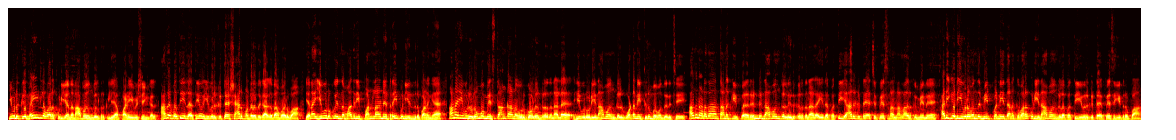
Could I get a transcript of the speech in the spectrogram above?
இவனுக்கு மைண்ட்ல வரக்கூடிய அந்த ஞாபகங்கள் இருக்கு இல்லையா? பழைய விஷயங்கள். அதை பத்தி எல்லாத்தையும் இவர்கிட்ட ஷேர் பண்றதுக்காக தான் வருவான். ஏன்னா இவருக்கும் இந்த மாதிரி பண்ணலான்னு ட்ரை பண்ணி இருந்திருப்பானுங்க. ஆனா இவரு ரொம்பவுமே ஸ்ட்ராங்கான ஒரு கோல்ன்றதுனால இவருடைய ஞாபகங்கள் உடனே திரும்ப வந்துருச்சு. அதனாலதான் தனக்கு இப்ப ரெண்டு ஞாபகங்கள் இருக்கிறதுனால இத பத்தி யாருக்கிட்டயாச்சும் பேசினா நல்லா இருக்குமேனு அடிக்கடி இவரை வந்து மீட் பண்ணி தனக்கு வரக்கூடிய ஞாபகங்களை பத்தி இவர்கிட்ட பேசிக்கிட்டு இருப்பான்.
